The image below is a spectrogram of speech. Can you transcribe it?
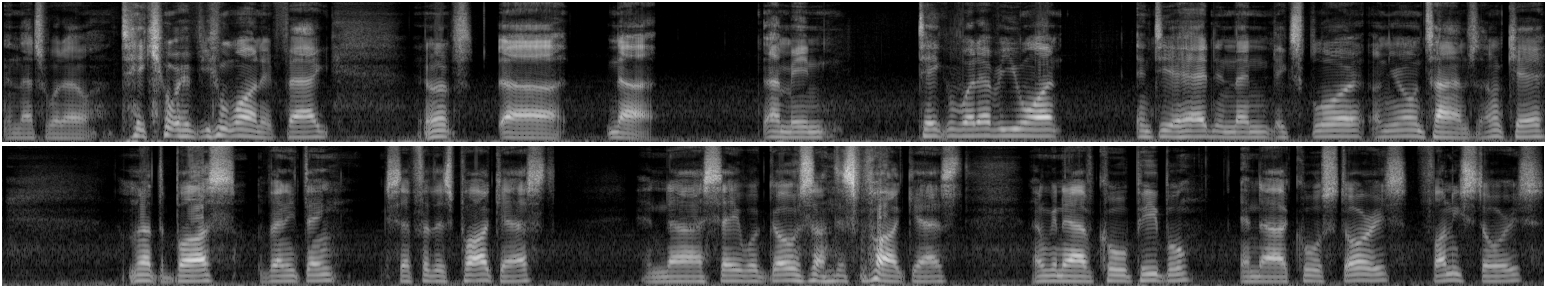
and that's what I'll take it wherever you want it, fag. Oops. Uh, nah. I mean, take whatever you want into your head and then explore on your own times. I don't care. I'm not the boss of anything except for this podcast. And uh, say what goes on this podcast. I'm going to have cool people and uh, cool stories, funny stories,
